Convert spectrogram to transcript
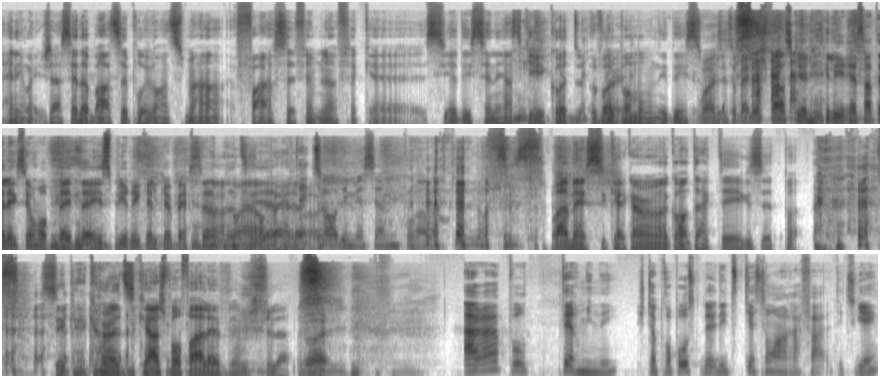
anyway, j'essaie de bâtir pour éventuellement faire ce film-là. Fait que s'il y a des cinéastes qui écoutent, vole pas mon idée, s'il vous Ouais, c'est ça. Ben là, je pense que les, les récentes élections vont peut-être euh, inspirer quelques personnes. là, tu sais, euh, verra. Peut-être que tu vas avoir des mécènes pour embarquer. Ouais, mais si quelqu'un veut me contacter, n'hésite pas. si quelqu'un a du cash pour faire le film, je suis là. ouais. Ara, pour terminer, je te propose de- des petites questions en rafale. T'es-tu game?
